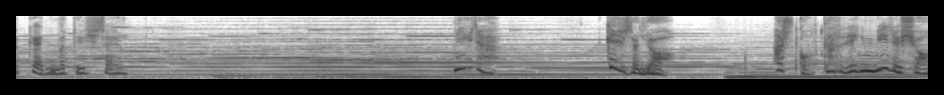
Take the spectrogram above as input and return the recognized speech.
aquest mateix cel. Mira, què és allò? Escolta, rei, mira això.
